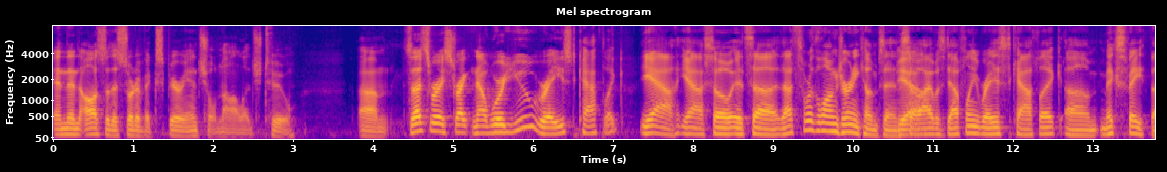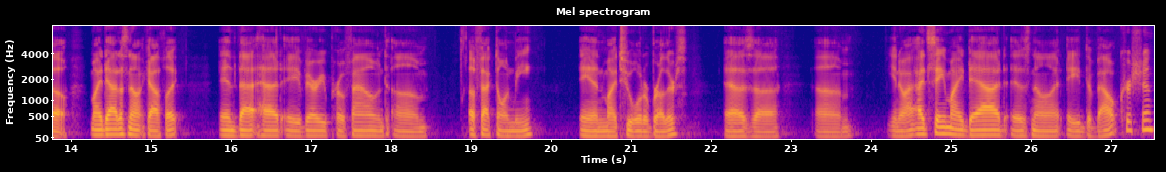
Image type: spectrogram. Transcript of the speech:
and then also this sort of experiential knowledge too. Um, so that's very striking. Now, were you raised Catholic? Yeah, yeah. So it's uh, that's where the long journey comes in. Yeah. So I was definitely raised Catholic, um, mixed faith though. My dad is not Catholic, and that had a very profound um, effect on me and my two older brothers. As uh, um, you know, I'd say my dad is not a devout Christian,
